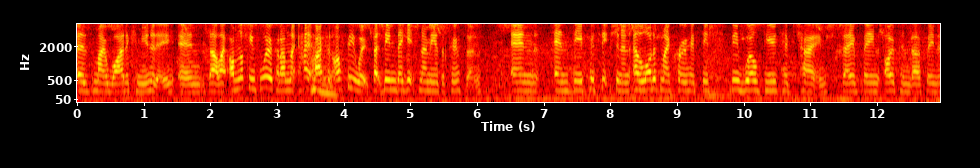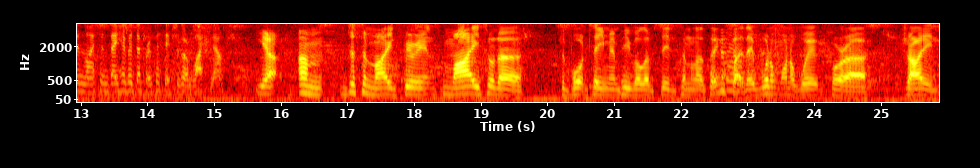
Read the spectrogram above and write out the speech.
is my wider community, and they're like, I'm looking for work, and I'm like, hey, I can offer you work, but then they get to know me as a person and and their perception and a lot of my crew have said their worldviews have changed they've been open they've been enlightened they have a different perception of life now Yeah, um, just in my experience, my sort of support team and people have said similar things. Mm. Like they wouldn't want to work for a giant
